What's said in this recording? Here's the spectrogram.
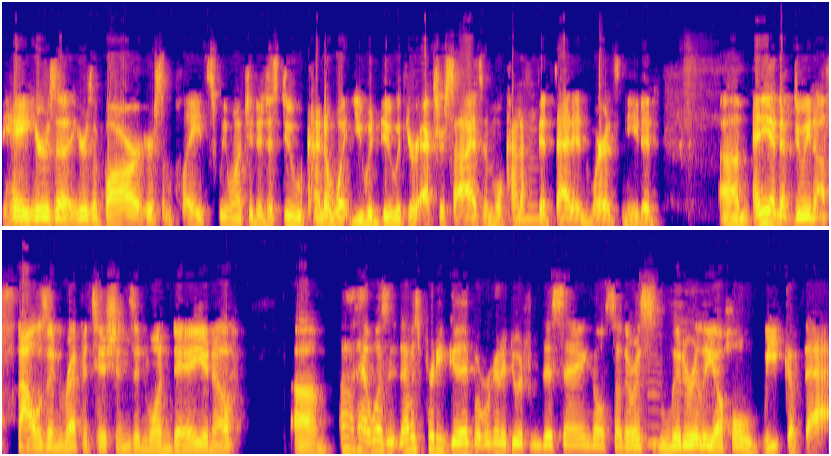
hey here's a here's a bar here's some plates we want you to just do kind of what you would do with your exercise and we'll kind of Mhm. fit that in where it's needed um, and you end up doing a thousand repetitions in one day you know um, oh that wasn't that was pretty good but we're going to do it from this angle so there was Mhm. literally a whole week of that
